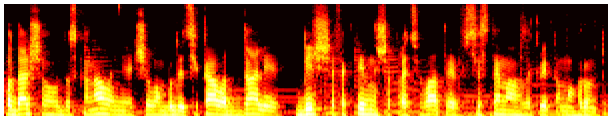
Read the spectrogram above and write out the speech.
подальшого удосконалення, якщо вам буде цікаво, далі більш ефективніше працювати в системах закритому ґрунту.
